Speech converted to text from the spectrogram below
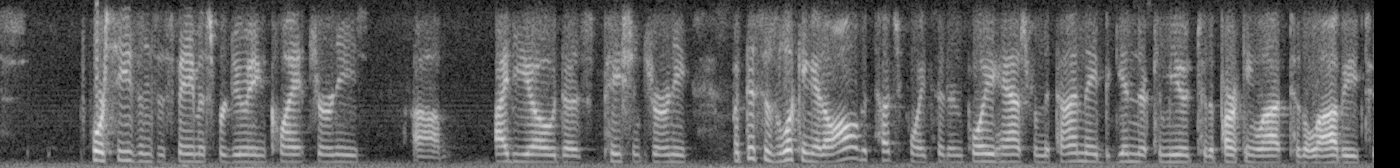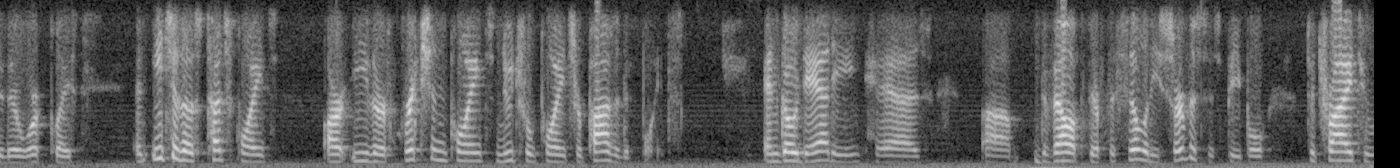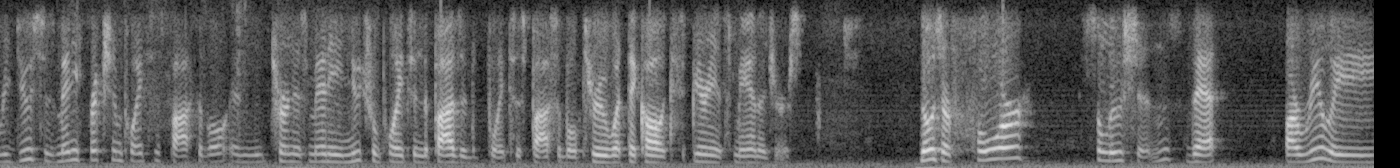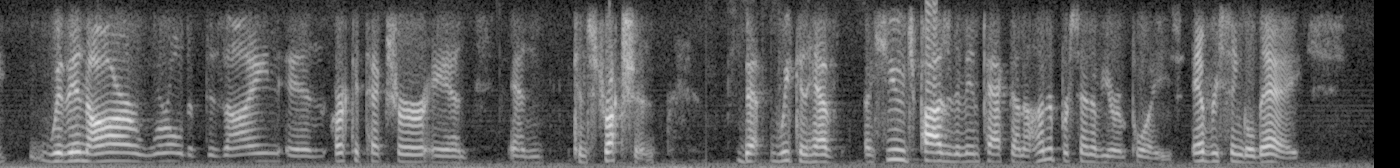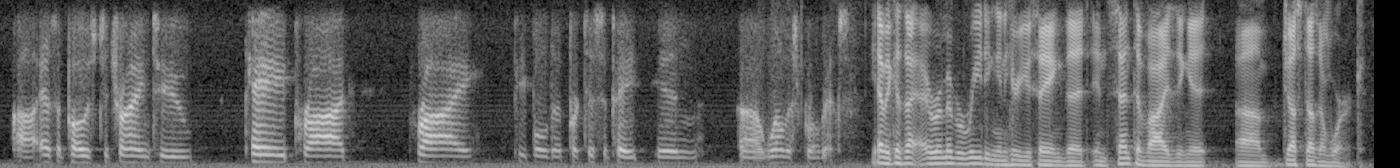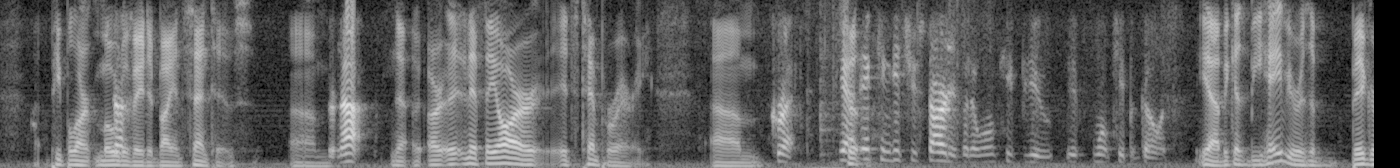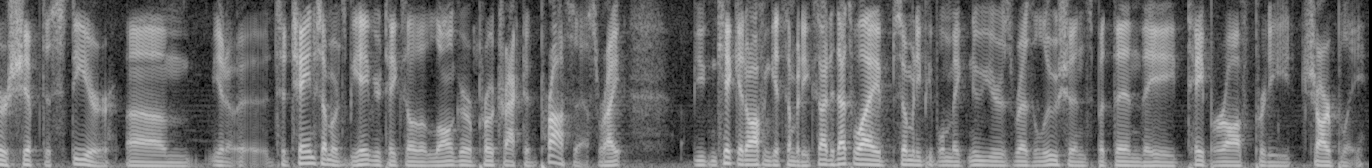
Four Seasons is famous for doing client journeys. Um, IDEO does patient journey. But this is looking at all the touch points that an employee has from the time they begin their commute to the parking lot, to the lobby, to their workplace. And each of those touch points are either friction points, neutral points, or positive points. And GoDaddy has uh, developed their facility services people to try to reduce as many friction points as possible and turn as many neutral points into positive points as possible through what they call experience managers. Those are four solutions that are really within our world of design and architecture and and construction that we can have a huge positive impact on 100% of your employees every single day uh, as opposed to trying to pay, prod, pry people to participate in uh, wellness programs. Yeah, because I, I, remember reading and hear you saying that incentivizing it um, just doesn't work. People aren't motivated by incentives. Um, They're not. Or, and if they are, it's temporary. Um, Correct. Yeah, so, it can get you started, but it won't keep you. It won't keep it going. Yeah, because behavior is a bigger ship to steer. Um, you know, uh, to change someone's behavior takes a longer, protracted process, right? You can kick it off and get somebody excited. That's why so many people make New Year's resolutions, but then they taper off pretty sharply.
